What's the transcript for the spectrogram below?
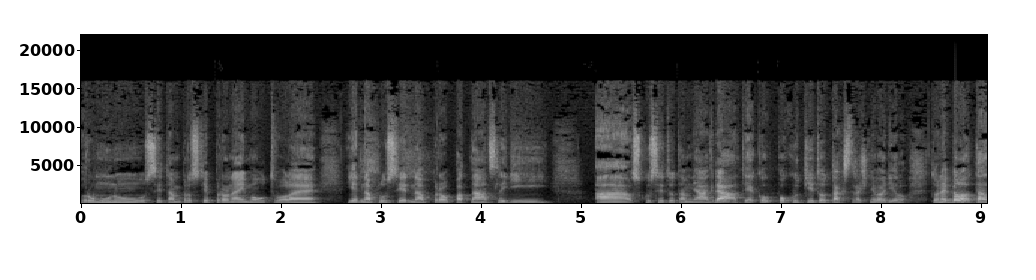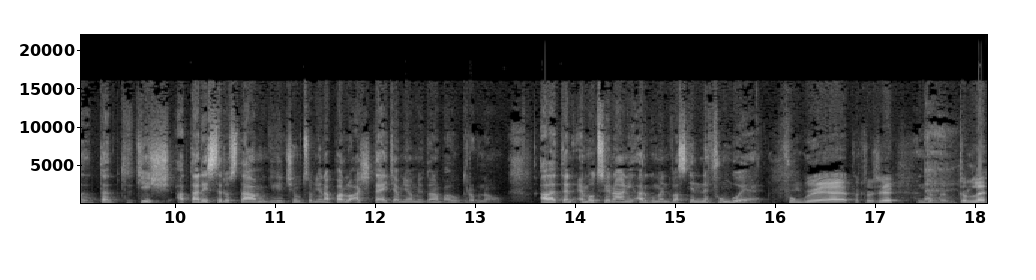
Rumunů, si tam prostě pronajmout, vole, jedna plus jedna pro 15 lidí a zkusit to tam nějak dát, jako pokud ti to tak strašně vadilo. To nebylo, ta, ta, totiž, a tady se dostávám k něčemu, co mě napadlo až teď a mělo mě to napadnout rovnou, ale ten emocionální argument vlastně nefunguje. Funguje, protože ne. to, tohle,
